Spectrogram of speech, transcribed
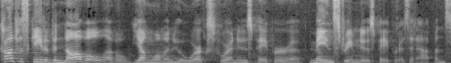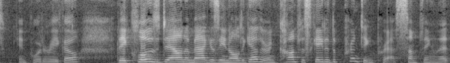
confiscated the novel of a young woman who works for a newspaper, a mainstream newspaper as it happens, in Puerto Rico. They closed down a magazine altogether and confiscated the printing press, something that,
